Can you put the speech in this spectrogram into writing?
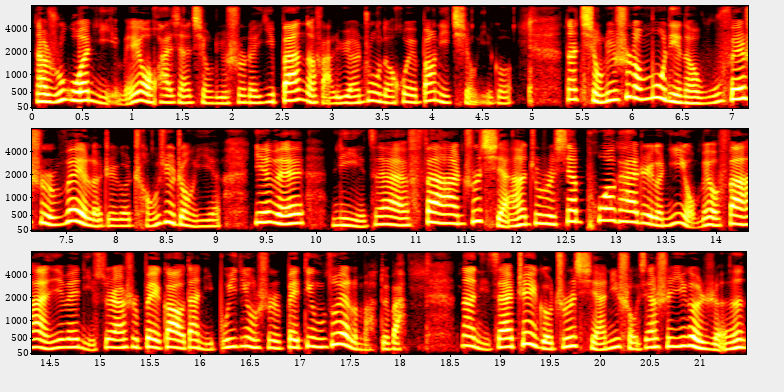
那如果你没有花钱请律师呢，一般的法律援助呢会帮你请一个。那请律师的目的呢，无非是为了这个程序正义，因为你在犯案之前，就是先剖开这个你有没有犯案，因为你虽然是被告，但你不一定是被定罪了嘛，对吧？那你在这个之前，你首先是一个人，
